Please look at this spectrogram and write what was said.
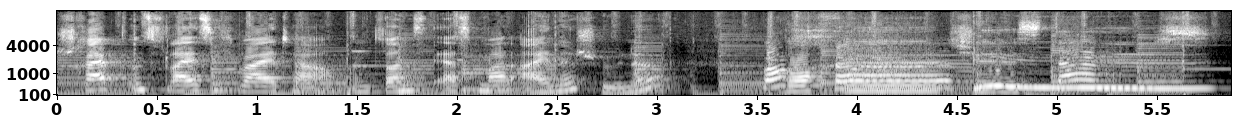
schreibt uns fleißig weiter und sonst erstmal eine schöne Woche. Woche. Bis dann.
